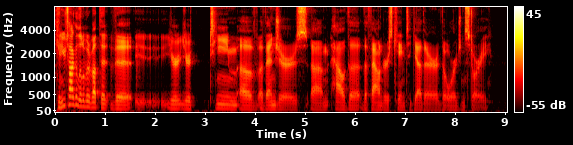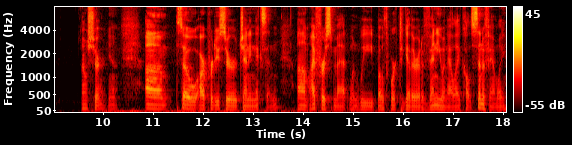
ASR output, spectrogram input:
Can you talk a little bit about the the your your team of Avengers, um, how the the founders came together, the origin story? Oh, sure, yeah. Um, so our producer Jenny Nixon, um, I first met when we both worked together at a venue in LA called Cinefamily,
